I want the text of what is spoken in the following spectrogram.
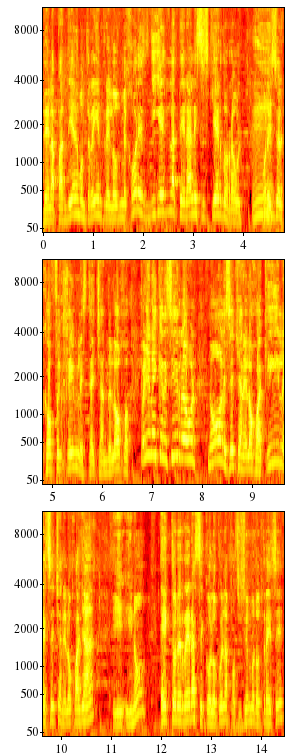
de la pandilla de Monterrey entre los mejores 10 laterales izquierdos, Raúl. Mm. Por eso el Hoffenheim le está echando el ojo. Pero no hay que decir, Raúl, no, les echan el ojo aquí, les echan el ojo allá. Y, y no, Héctor Herrera se colocó en la posición número 13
